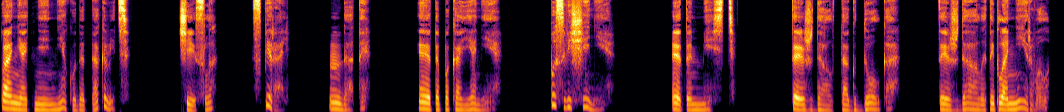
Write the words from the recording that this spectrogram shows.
Понятнее некуда, так ведь? Числа, спираль, даты. Это покаяние, посвящение. Это месть. Ты ждал так долго. Ты ждал и ты планировал,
